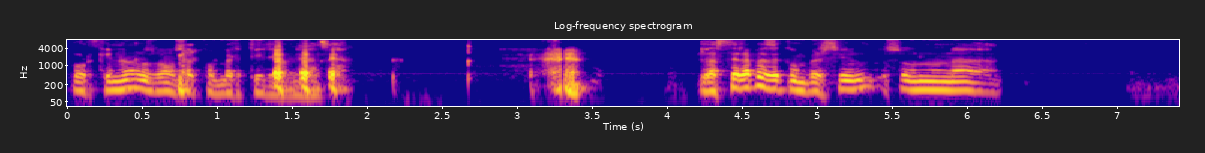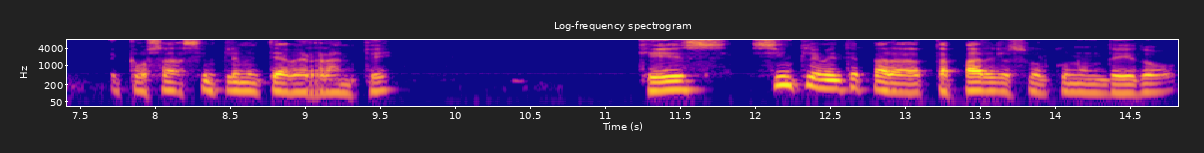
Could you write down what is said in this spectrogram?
porque no nos vamos a convertir en nada. Las terapias de conversión son una cosa simplemente aberrante, que es simplemente para tapar el sol con un dedo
